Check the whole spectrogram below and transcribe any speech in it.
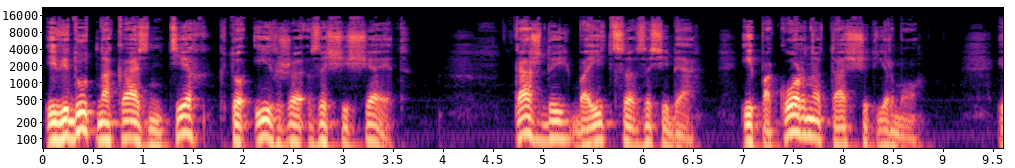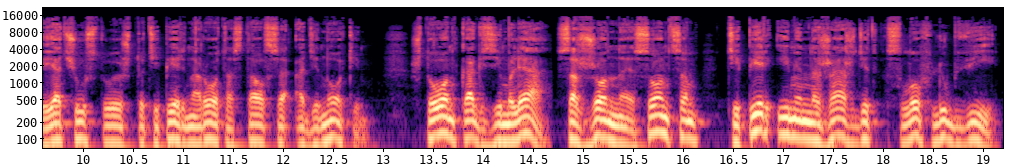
и ведут на казнь тех, кто их же защищает. Каждый боится за себя и покорно тащит ермо. и я чувствую, что теперь народ остался одиноким, что он, как земля, сожженная солнцем, теперь именно жаждет слов любви,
